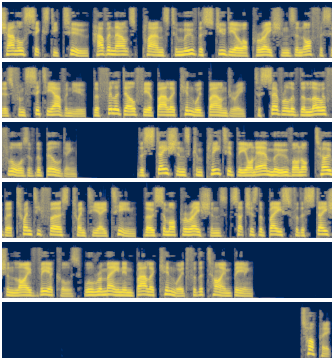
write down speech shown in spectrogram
Channel 62, have announced plans to move the studio operations and offices from City Avenue, the Philadelphia Bala Cynwyd boundary, to several of the lower floors of the building. The stations completed the on-air move on October 21, 2018, though some operations such as the base for the station live vehicles will remain in Bala Cynwyd for the time being. Topic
